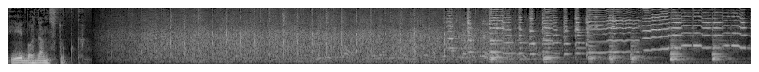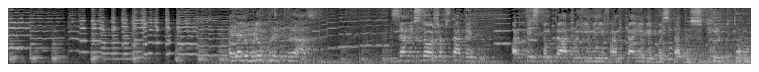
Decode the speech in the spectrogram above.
і Богдан Ступка. А я люблю прекрасне. Замість того, щоб стати артистом театру імені Франка, я міг би стати скульптором.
